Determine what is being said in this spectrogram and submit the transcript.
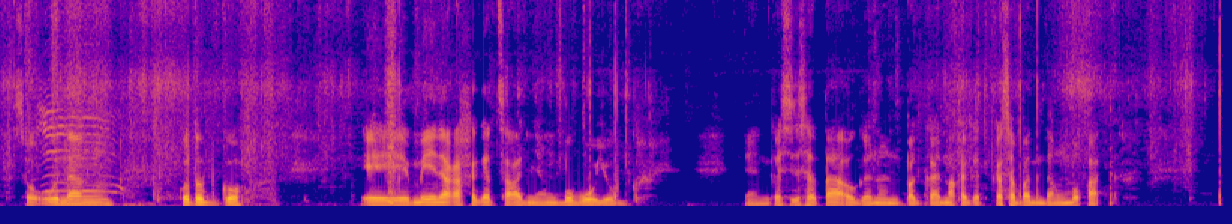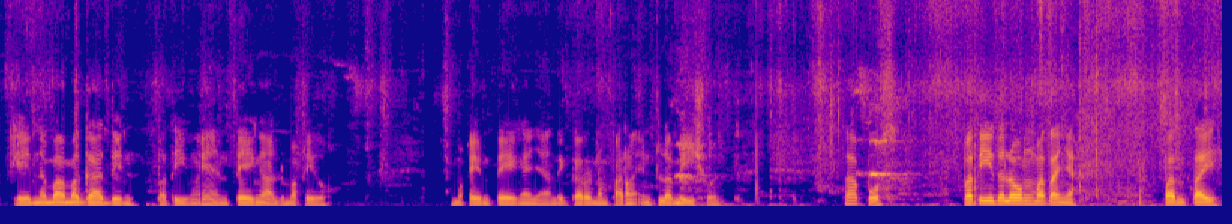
So, unang kutob ko, eh may nakakagat sa kanyang bubuyog. Yan, kasi sa tao ganun, pagka nakagat ka sa bandang muka, eh namamaga din, pati yung ayan, tenga, lumaki oh. Lumaki yung tenga niya, nagkaroon ng parang inflammation. Tapos, pati dalawang mata niya, pantay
